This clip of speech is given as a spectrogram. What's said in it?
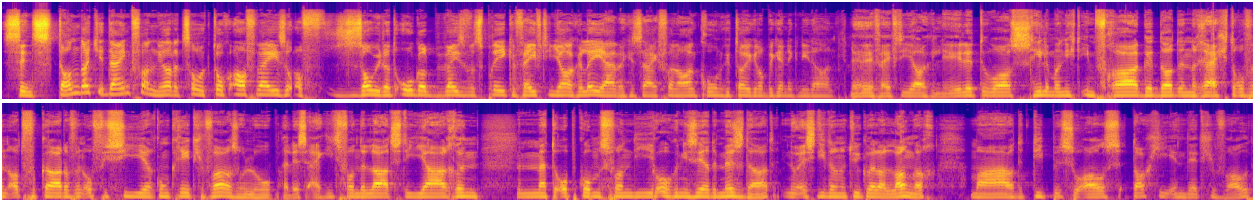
sinds dan dat je denkt van, ja, dat zou ik toch afwijzen? Of zou je dat ook al bij wijze van spreken 15 jaar geleden hebben gezegd van, nou, een kroongetuige, daar begin ik niet aan? Nee, 15 jaar geleden, toen was helemaal niet in vragen dat een rechter of een advocaat of een officier concreet gevaar zou lopen. Dat is eigenlijk iets van de laatste jaren met de opkomst van die georganiseerde misdaad. Nu is die er natuurlijk wel al langer, maar de types zoals Tachi in dit geval,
